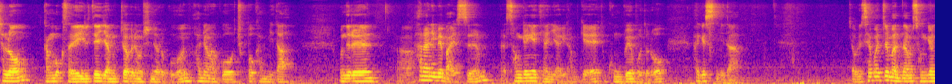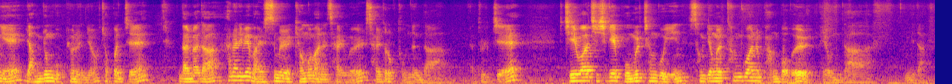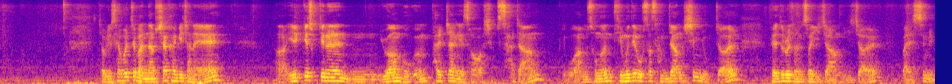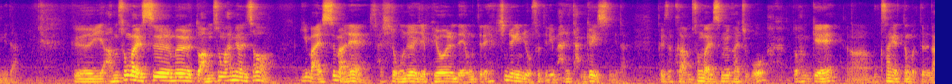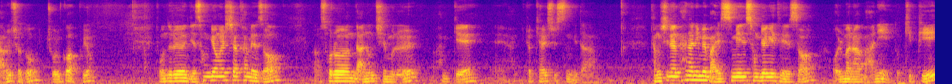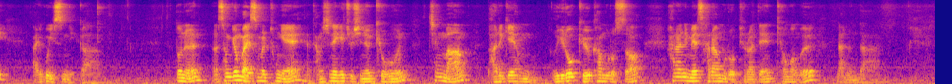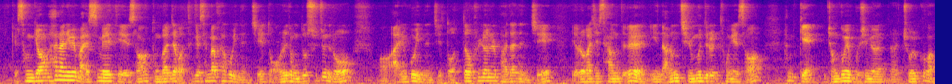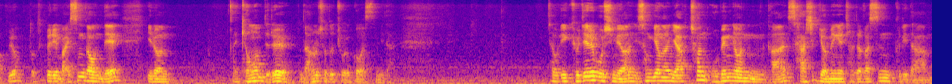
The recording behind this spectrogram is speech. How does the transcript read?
샬롬 강목사의 일대일 양육자분에 오신 여러분 환영하고 축복합니다. 오늘은 어, 하나님의 말씀 성경에 대한 이야기를 함께 좀 공부해 보도록 하겠습니다. 자, 우리 세 번째 만남 성경의 양종 목표는요. 첫 번째, 날마다 하나님의 말씀을 경험하는 삶을 살도록 돕는다. 자, 둘째, 지혜와 지식의 보물 창고인 성경을 탐구하는 방법을 배운다. 입니다. 자, 우리 세 번째 만남 시작하기 전에 어, 읽기 숙지는 음, 요한복음 8장에서 14장 그리고 암송은 디모데후서 3장 16절 베드로전서 2장 2절 말씀입니다. 그 이 암송 말씀을 또 암송하면서 이 말씀 안에 사실 오늘 이제 배울 내용들의 핵심적인 요소들이 많이 담겨 있습니다. 그래서 그 암송 말씀을 가지고 또 함께 어, 묵상했던 것들을 나누셔도 좋을 것 같고요. 오늘은 이제 성경을 시작하면서 어, 서로 나눈 질문을 함께 예, 이렇게 할 수 있습니다. 당신은 하나님의 말씀인 성경에 대해서 얼마나 많이 또 깊이 알고 있습니까? 또는 성경 말씀을 통해 당신에게 주시는 교훈, 책망, 바르게 함, 의로 교육함으로써 하나님의 사람으로 변화된 경험을 나눈다. 성경 하나님의 말씀에 대해서 동반자가 어떻게 생각하고 있는지 또 어느 정도 수준으로 어, 알고 있는지 또 어떤 훈련을 받았는지 여러 가지 사항들을 이 나눔 질문들을 통해서 함께 점검해 보시면 어, 좋을 것 같고요. 또 특별히 말씀 가운데 이런 경험들을 나누셔도 좋을 것 같습니다. 자, 우리 교재를 보시면 성경은 약 1500년간 40여 명의 저자가 쓴 글이다.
